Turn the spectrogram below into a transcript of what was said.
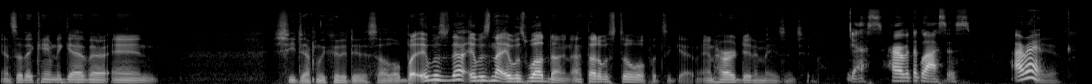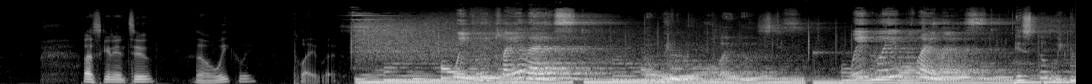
and so they came together, and she definitely could have did a solo. But it was not. It was not. It was well done. I thought it was still well put together, and her did amazing too. Yes, her with the glasses. All right. Yes. Let's get into the weekly playlist. Weekly playlist. The weekly playlist. Weekly playlist. It's the weekly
